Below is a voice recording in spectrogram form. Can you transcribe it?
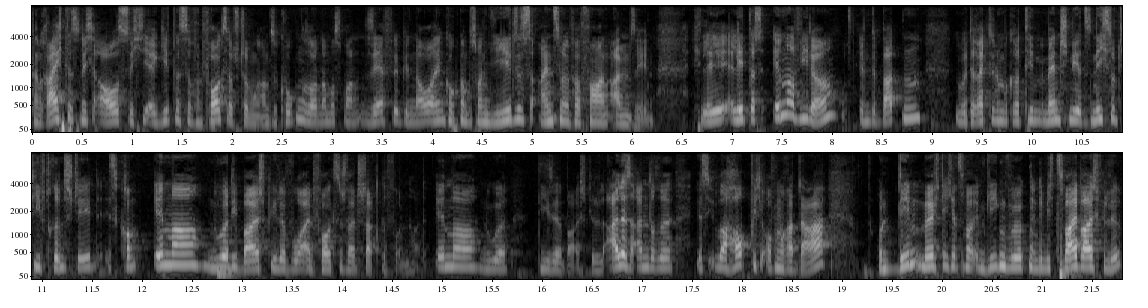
dann reicht es nicht aus, sich die Ergebnisse von Volksabstimmungen anzugucken, sondern da muss man sehr viel genauer hingucken, da muss man jedes einzelne Verfahren ansehen. Ich erlebe das immer wieder in Debatten über direkte Demokratie mit Menschen, die jetzt nicht so tief drinstehen. Es kommen immer nur die Beispiele, wo ein Volksentscheid stattgefunden hat. Immer nur diese Beispiele. Alles andere ist überhaupt nicht auf dem Radar. Und dem möchte ich jetzt mal entgegenwirken, indem ich zwei Beispiele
